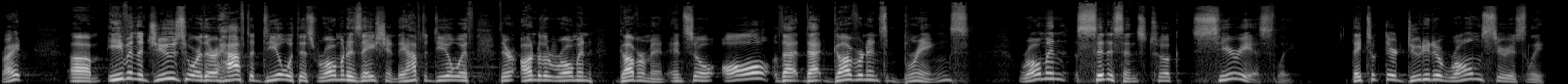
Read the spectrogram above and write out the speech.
right? Um, even the Jews who are there have to deal with this Romanization. They have to deal with they're under the Roman government, and so all that that governance brings, Roman citizens took seriously. They took their duty to Rome seriously.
